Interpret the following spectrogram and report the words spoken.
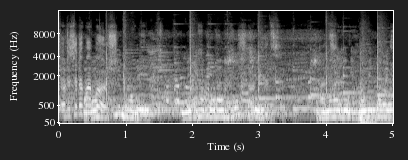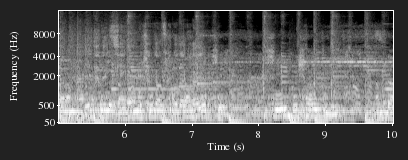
ছোট ছোট কীভাবে লেখাপড়া আছে। সমাজ ভূমিকাকে তারা মাথা তুলে দাঁড়ানোর জন্য সংগ্রাম করছে। সেই বিষয়টি আমরা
